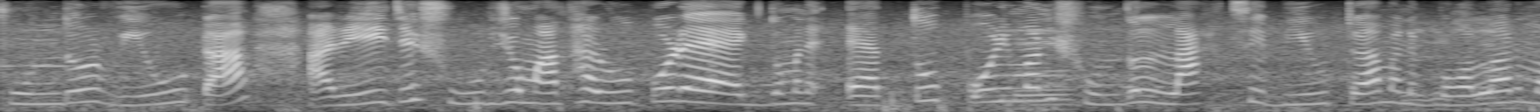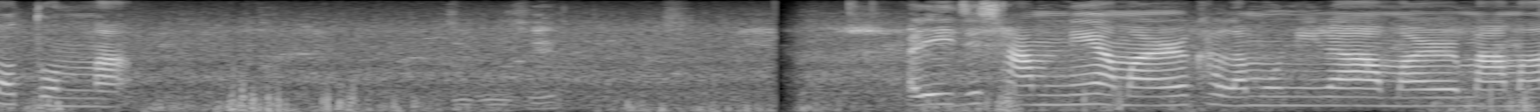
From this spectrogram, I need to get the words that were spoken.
সুন্দর ভিউটা আর এই যে সূর্য মাথার উপরে একদম মানে এত পরিমাণ সুন্দর লাগছে ভিউটা মানে বলার মতন না। আর এই যে সামনে আমার খালামণিরা আমার মামা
